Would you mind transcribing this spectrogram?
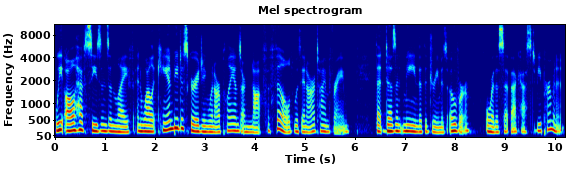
We all have seasons in life, and while it can be discouraging when our plans are not fulfilled within our time frame, that doesn't mean that the dream is over or the setback has to be permanent.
